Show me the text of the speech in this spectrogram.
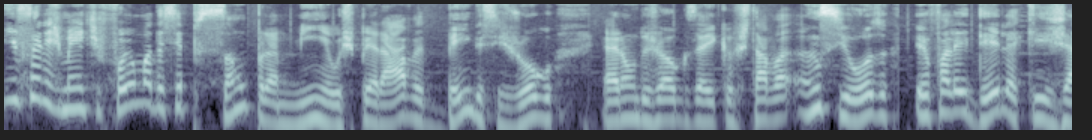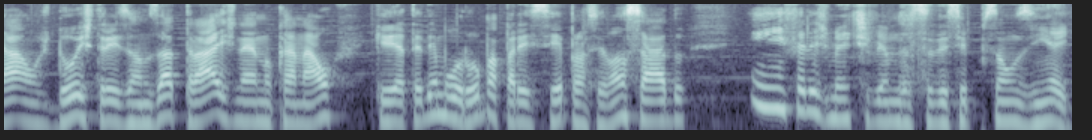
Infelizmente foi uma decepção para mim, eu esperava bem desse jogo. Era um dos jogos aí que eu estava ansioso. Eu falei dele aqui já uns 2, 3 anos atrás, né, no canal, que ele até demorou para aparecer, para ser lançado. E infelizmente tivemos essa decepçãozinha aí.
